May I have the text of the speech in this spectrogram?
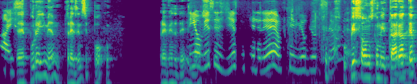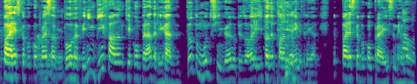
mais. É por aí mesmo, 300 e pouco. Pré-venda dele. Sim, eu nossa. vi esses dias sem querer, eu fiquei, meu Deus do céu, O velho. pessoal nos comentários até parece que eu vou comprar Ah, essa Deus. porra, filho. Ninguém falando que ia comprar, tá ligado? Todo mundo xingando o pessoal e fazendo, falando meme, tá ligado? Até parece que eu vou comprar isso, meu irmão.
